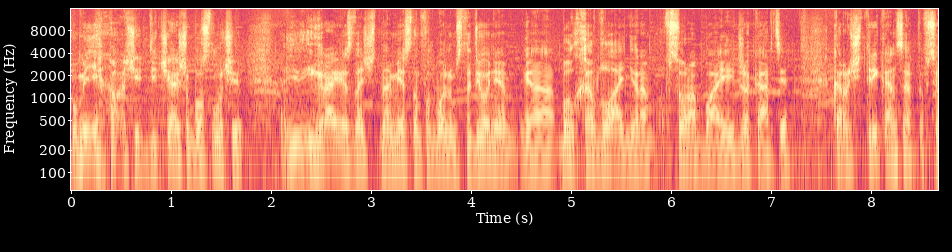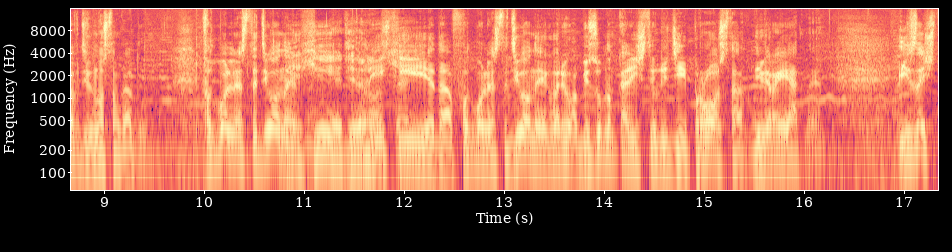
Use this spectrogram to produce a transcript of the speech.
у меня вообще дичайший был случай. Играю, значит, на местном футбольном стадионе. э, Был хедлайнером в Сурабае и Джакарте. Короче, три концерта. Все в 90-м году. Футбольные стадионы... Лихие 90-е. Лихие, да. Футбольные стадионы, я говорю о безумном количестве людей. Просто невероятное. И, значит,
